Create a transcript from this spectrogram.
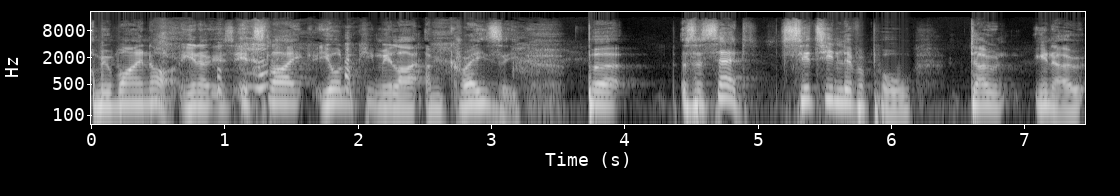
I mean, why not? You know, it's it's like you're looking at me like I'm crazy, but as I said, City and Liverpool don't. You know,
